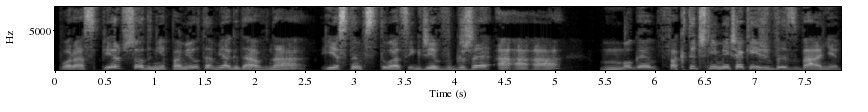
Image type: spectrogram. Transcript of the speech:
po raz pierwszy od nie pamiętam jak dawna jestem w sytuacji, gdzie w grze AAA mogę faktycznie mieć jakieś wyzwanie,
